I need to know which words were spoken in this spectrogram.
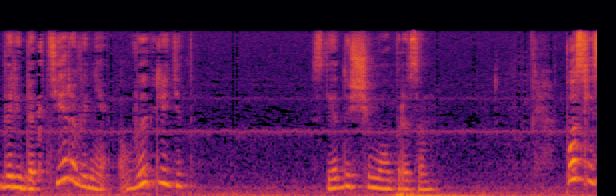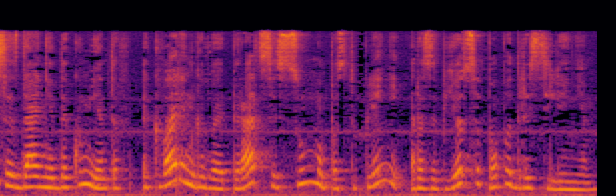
до редактирования выглядит следующим образом. После создания документов эквайринговой операции сумма поступлений разобьется по подразделениям.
